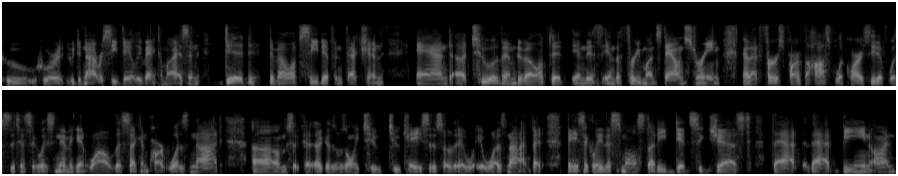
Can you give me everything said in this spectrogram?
who who, were, who did not receive daily vancomycin did develop C. diff infection and uh, two of them developed it in the in the three months downstream. Now that first part, the hospital acquired C. diff, was statistically significant, while the second part was not, um, so, because it was only two two cases, so it, it was not. But basically, the small study did suggest that that being on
